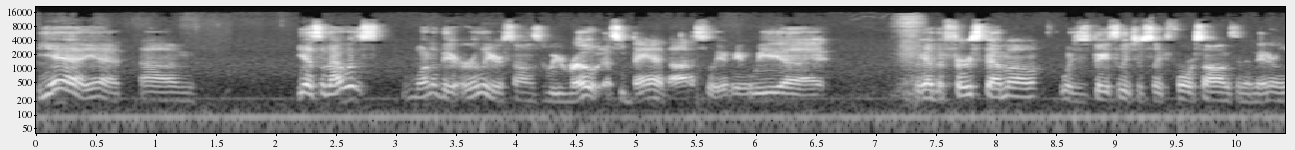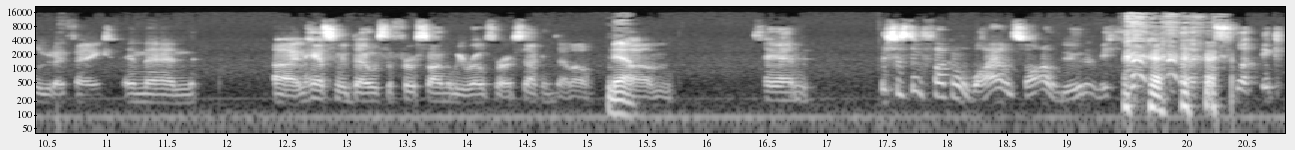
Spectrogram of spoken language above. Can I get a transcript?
Yeah, yeah, um, yeah. So that was one of the earlier songs that we wrote as a band. Honestly, I mean, we uh, we had the first demo, which is basically just like four songs and an interlude, I think, and then uh, "Enhancing the Dead" was the first song that we wrote for our second demo. Yeah. um, and it's just a fucking wild song, dude. I mean, it's like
